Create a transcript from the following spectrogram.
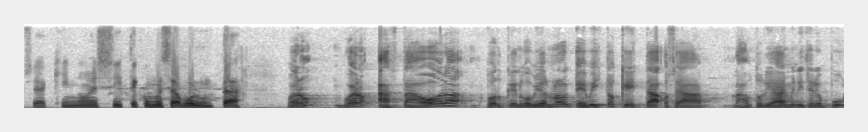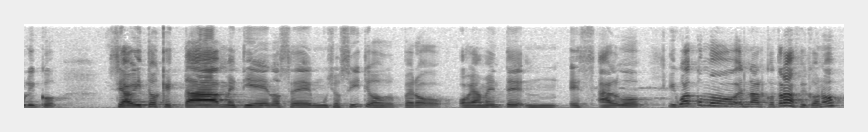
O sea, aquí no existe como esa voluntad. Bueno, bueno, hasta ahora, porque el gobierno he visto que está, o sea, las autoridades del Ministerio Público se ha visto que está metiéndose en muchos sitios, pero obviamente mm, es algo igual como el narcotráfico, ¿no?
